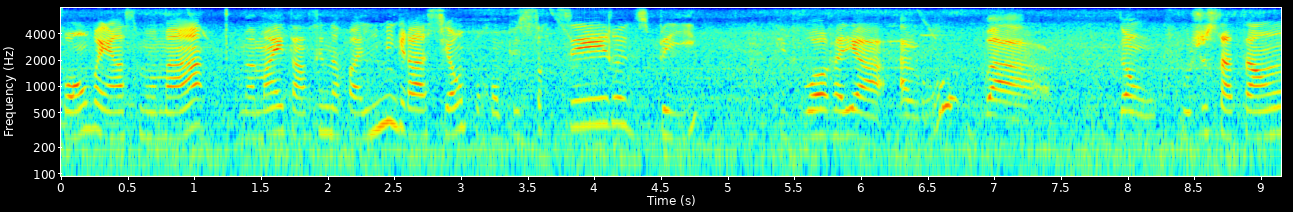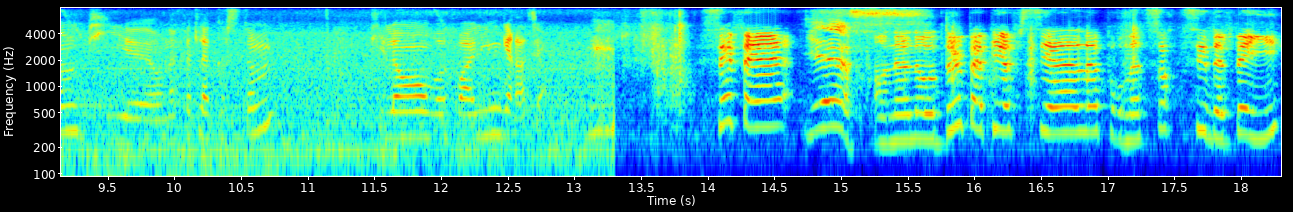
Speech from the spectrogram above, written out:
Bon, ben en ce moment, maman est en train de faire l'immigration pour qu'on puisse sortir du pays puis pouvoir aller à Aruba. Donc, il faut juste attendre, puis euh, on a fait le costume. Puis là, on va faire l'immigration. C'est fait! Yes! On a nos deux papiers officiels pour notre sortie de pays.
